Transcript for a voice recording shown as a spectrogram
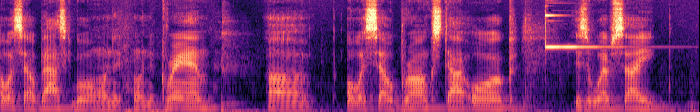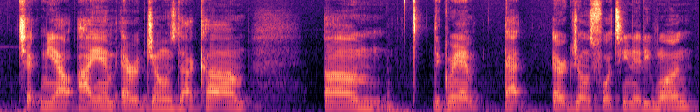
OSL basketball on the on the gram. Uh, OSLBronx.org is a website. Check me out. I am ericjones.com. Um, the gram at Eric Jones 1481.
